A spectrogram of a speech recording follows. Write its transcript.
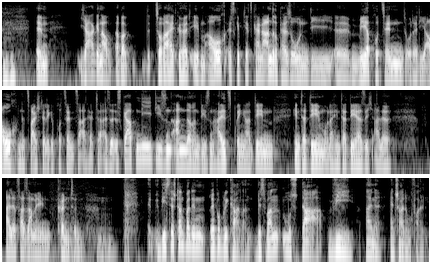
Mhm. Ähm, ja, genau. Aber zur Wahrheit gehört eben auch, es gibt jetzt keine andere Person, die äh, mehr Prozent oder die auch eine zweistellige Prozentzahl hätte. Also es gab nie diesen anderen, diesen Heilsbringer, den hinter dem oder hinter der sich alle, alle versammeln könnten. Wie ist der Stand bei den Republikanern? Bis wann muss da wie eine Entscheidung fallen?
